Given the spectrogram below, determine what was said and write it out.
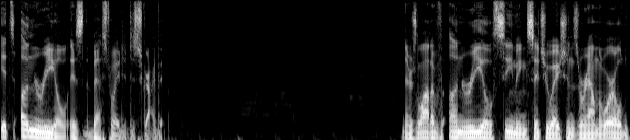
It's unreal is the best way to describe it. There's a lot of unreal seeming situations around the world.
